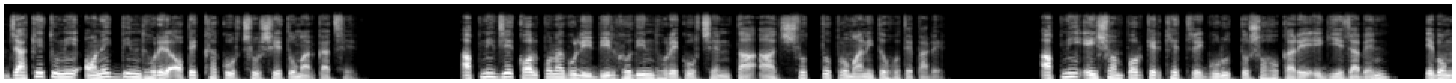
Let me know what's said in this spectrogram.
যাকে তুমি অনেক দিন ধরে অপেক্ষা করছ সে তোমার কাছে। আপনি যে কল্পনাগুলি দীর্ঘদিন ধরে করছেন তা আজ সত্য প্রমাণিত হতে পারে। আপনি এই সম্পর্কের ক্ষেত্রে গুরুত্ব সহকারে এগিয়ে যাবেন এবং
